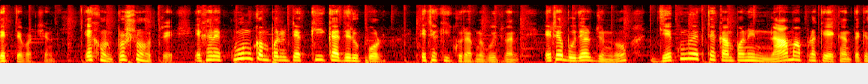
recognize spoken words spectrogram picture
দেখতে পাচ্ছেন। এখন প্রশ্ন হচ্ছে, এখানে কোন কোম্পানিটা কী কাজের উপর এটা কী করে আপনি বুঝবেন? এটা বোঝার জন্য যে কোনো একটা কোম্পানির নাম আপনাকে এখান থেকে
